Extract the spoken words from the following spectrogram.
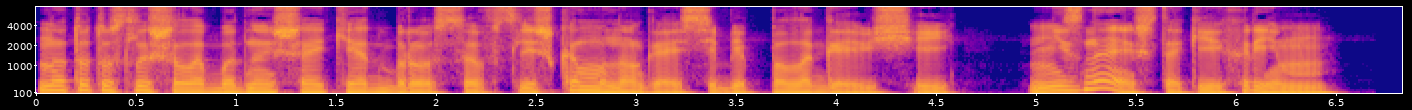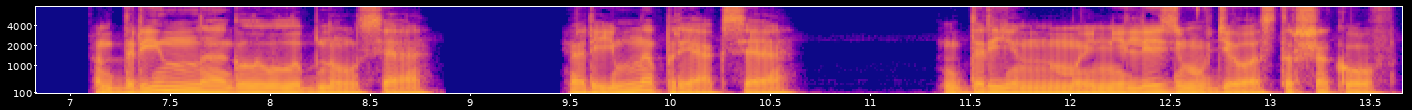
Но тут услышал об одной шайке отбросов, слишком много о себе полагающей. Не знаешь таких, Рим?» Дрин нагло улыбнулся. Рим напрягся. «Дрин, мы не лезем в дела старшаков».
